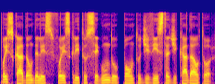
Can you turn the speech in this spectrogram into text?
pois cada um deles foi escrito segundo o ponto de vista de cada autor.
